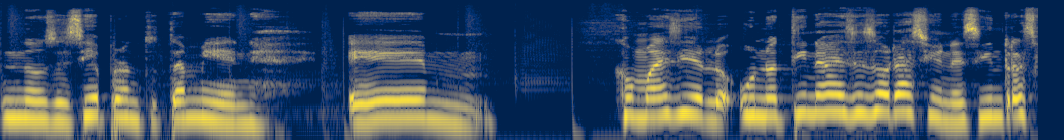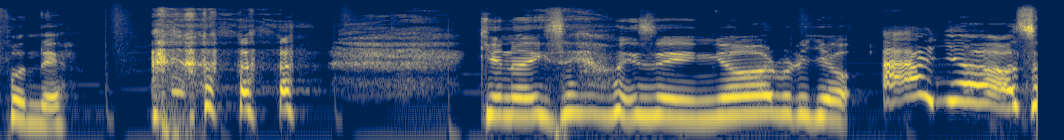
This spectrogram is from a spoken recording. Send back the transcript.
no sé si de pronto también, eh, ¿cómo decirlo? Uno tiene a veces oraciones sin responder. que uno dice, mi señor, pero yo, años.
